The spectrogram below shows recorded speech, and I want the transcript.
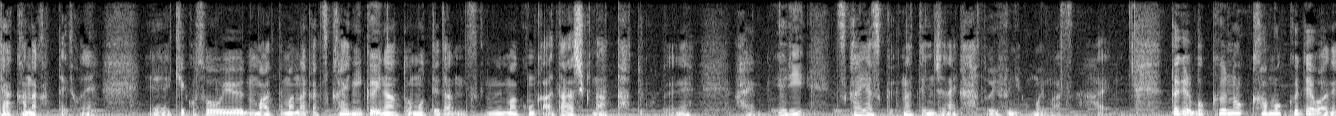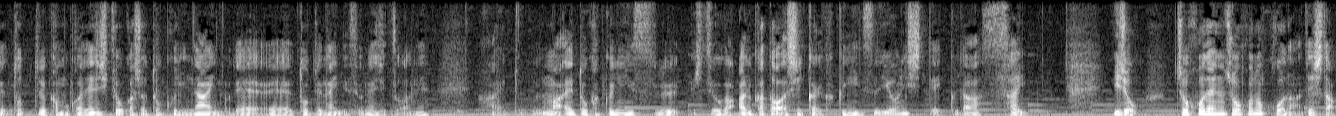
開かなかったりとかね、えー結構そういうのもあって、まあなんか使いにくいなと思ってたんですけどね、まあ今回新しくなったということでね、はい、より使いやすくなってるんじゃないかなというふうに思います。はい。だけど僕の科目ではね、取ってる科目は電子教科書は特にないので、えー取ってないんですよね、実はね。はい。ということで、まあ、えっ、と、確認する必要がある方はしっかり確認するようにしてください。以上、情報大の情報のコーナーでした。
